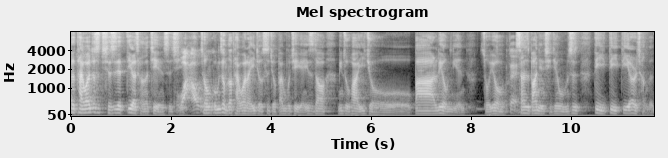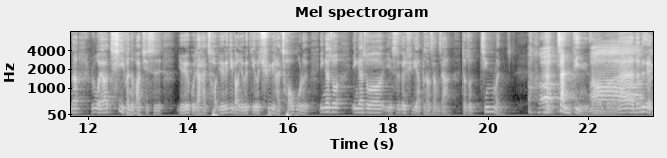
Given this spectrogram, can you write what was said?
的台湾就是全世界第二长的戒严时期。哇哦！从国民政府到台湾来，一九四九颁布戒严，一直到民主化一九八六年左右，对，三十八年期间，我们是第第第二长的。那如果要细分的话，其实有一个国家还超，有一个地方有个有个区域还超过了，应该说应该说也是跟叙利亚不相上下，叫做金门。战地，你知道吗？哎，对，那个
